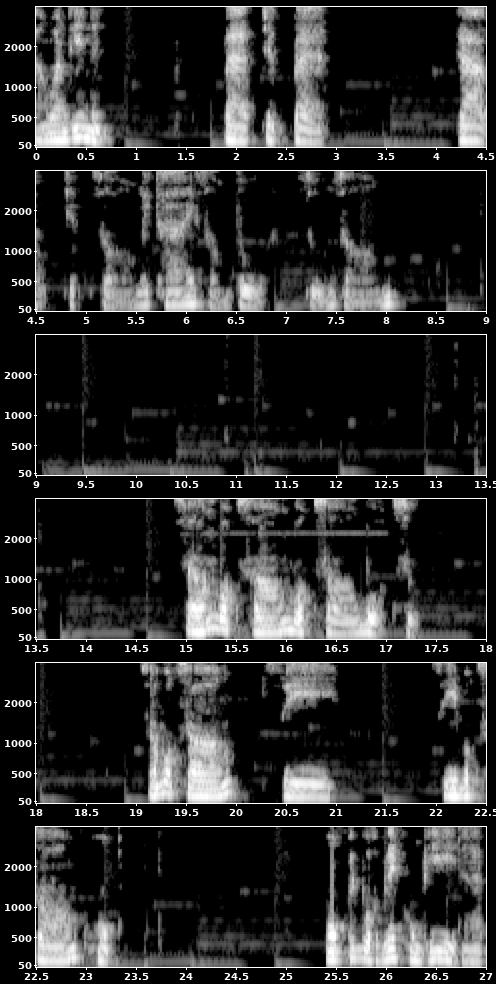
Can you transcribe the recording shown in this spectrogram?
รางวัลที่ 1 878 972 เลขท้าย 2 ตัว 02 2บวก2บวก2บวกศูน สุด2บวก2 4สี่บวกสองหกหกไปบวกกับเลขคงที่นะครับ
